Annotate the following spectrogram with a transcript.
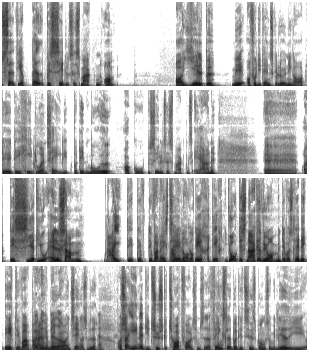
sad de og bad besættelsesmagten om at hjælpe med at få de danske lønninger op. Det, det er helt uantageligt på den måde at gå besættelsesmagtens ærne. Øh, og det siger de jo alle sammen. Nej, det, det, det var der det ikke tale om. om. Det, det, jo, det snakkede vi om, men det var slet ikke det. Det var bare en almindelig orientering osv. Ja. Og så en af de tyske topfolk, som sidder fængslet på det tidspunkt, som er led i øh,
